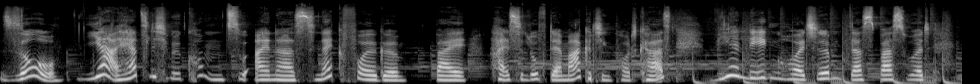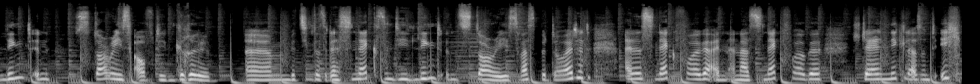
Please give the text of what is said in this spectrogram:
So, ja, herzlich willkommen zu einer Snack-Folge bei Heiße Luft, der Marketing-Podcast. Wir legen heute das Buzzword LinkedIn Stories auf den Grill. Ähm, beziehungsweise der Snack sind die LinkedIn Stories. Was bedeutet eine Snack-Folge? In einer Snack-Folge stellen Niklas und ich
